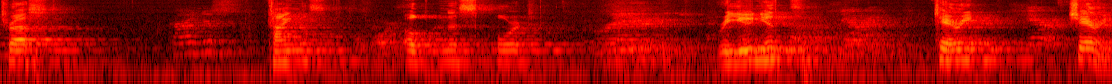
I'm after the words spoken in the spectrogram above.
Trust, Trust? kindness, Kindness? Openness? Support? Reunions? Caring? Sharing?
